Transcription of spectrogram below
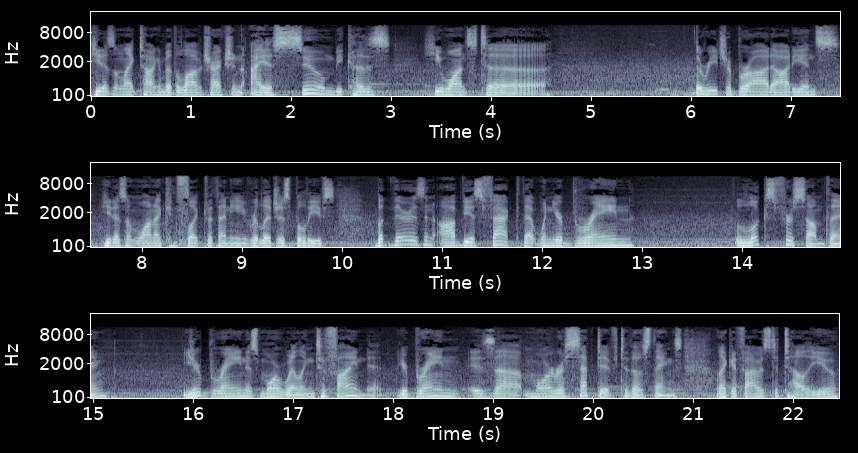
He doesn't like talking about the law of attraction, I assume, because he wants to reach a broad audience. He doesn't want to conflict with any religious beliefs. But there is an obvious fact that when your brain looks for something, your brain is more willing to find it. Your brain is uh, more receptive to those things. Like if I was to tell you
